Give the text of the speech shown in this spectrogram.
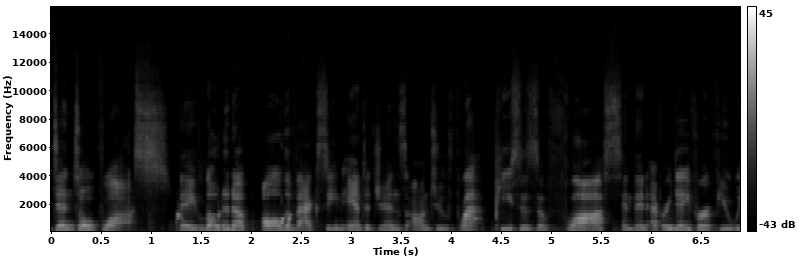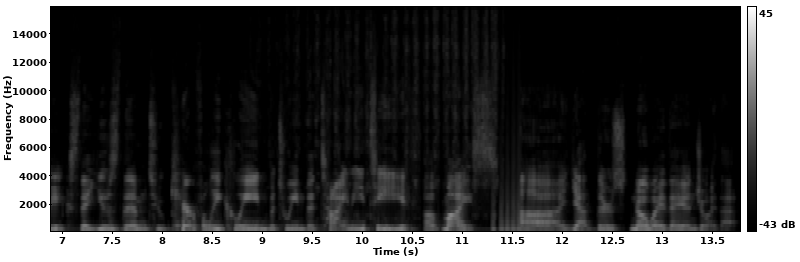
dental floss. They loaded up all the vaccine antigens onto flat pieces of floss, and then every day for a few weeks, they used them to carefully clean between the tiny teeth of mice. Uh, yeah, there's no way they enjoy that.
